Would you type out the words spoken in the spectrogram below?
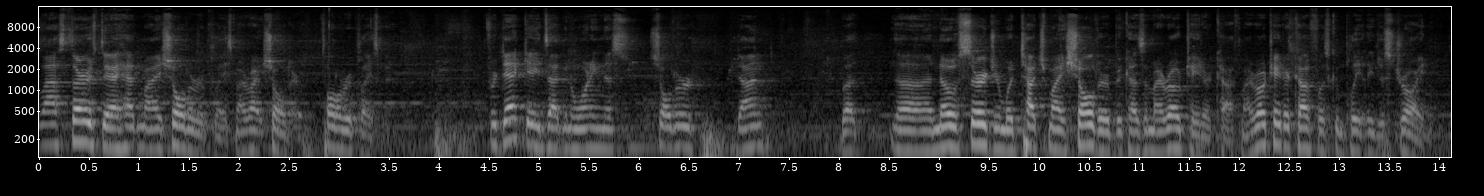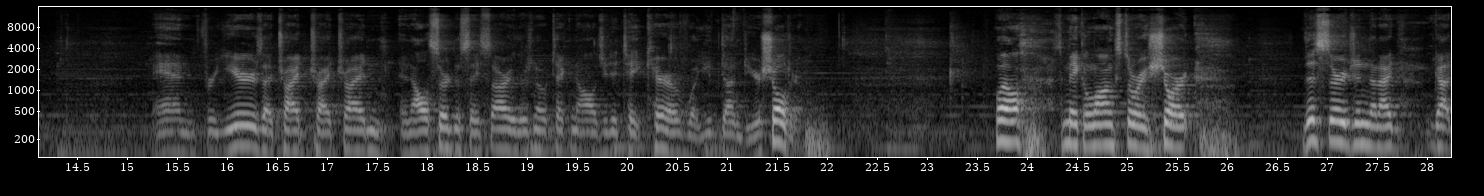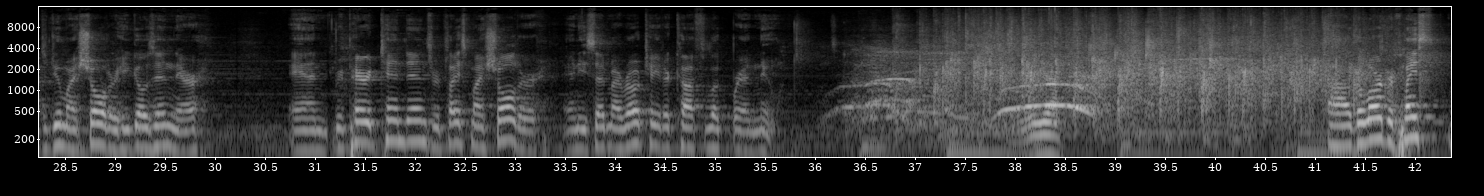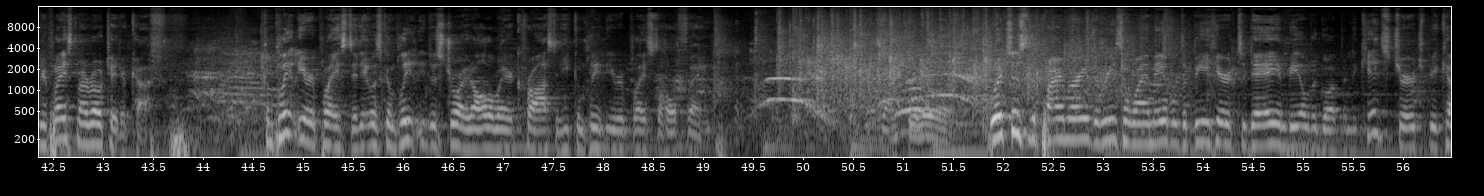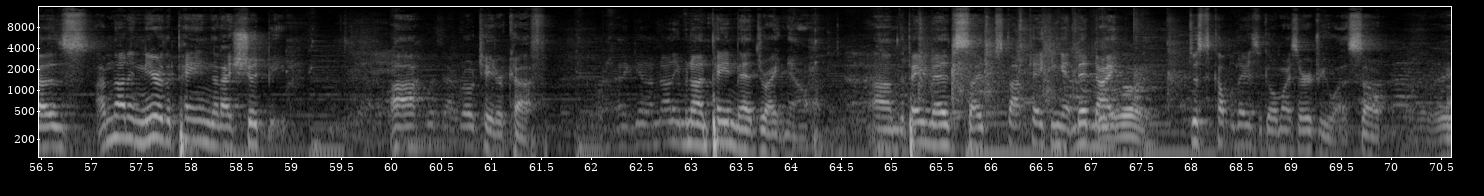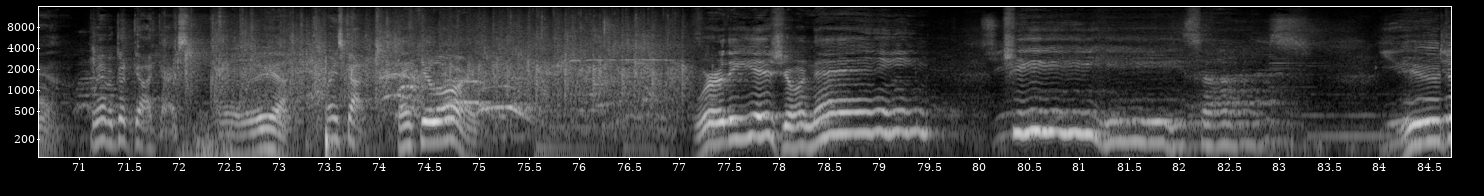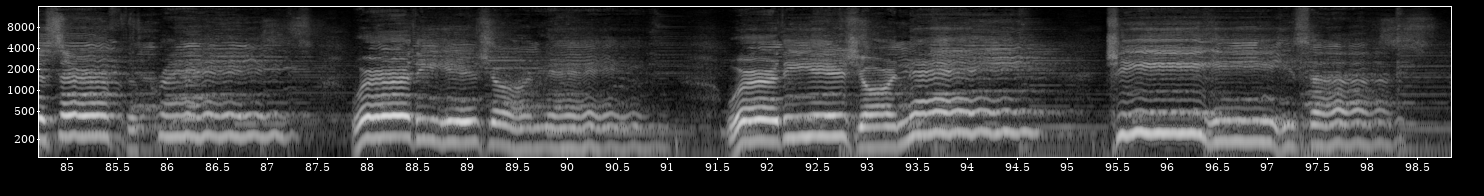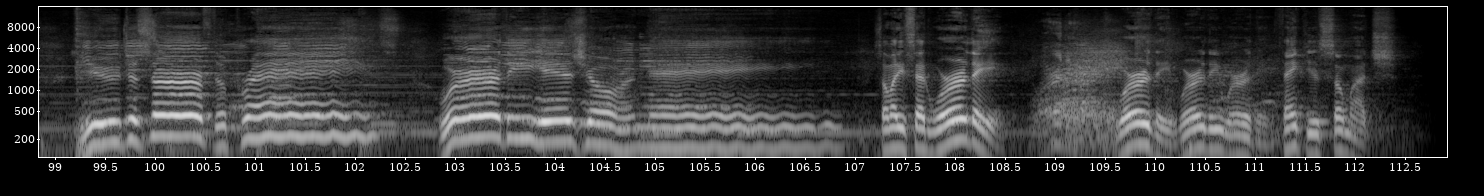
Last Thursday, I had my shoulder replaced, my right shoulder, total replacement. For decades, I've been wanting this shoulder done, but uh, no surgeon would touch my shoulder because of my rotator cuff. My rotator cuff was completely destroyed. And for years, I tried, tried, tried, and, and all surgeons say, sorry, there's no technology to take care of what you've done to your shoulder. Well, to make a long story short, this surgeon that I got to do my shoulder, he goes in there and repaired tendons, replaced my shoulder, and he said my rotator cuff looked brand new. Uh, the Lord replaced, replaced my rotator cuff. Completely replaced it. It was completely destroyed all the way across, and he completely replaced the whole thing. Which is the primary, the reason why I'm able to be here today and be able to go up into kids' church because I'm not in near the pain that I should be uh, with that rotator cuff. And again, I'm not even on pain meds right now. Um, the pain meds I stopped taking at midnight. Just a couple days ago, my surgery was. So Hallelujah. we have a good God, guys. Hallelujah. Praise God. Thank you, Lord. Worthy is your name, Jesus. Deserve the praise. Worthy is your name. Worthy is your name, Jesus. You deserve the praise. Worthy is your name. Somebody said, Worthy. Worthy. Worthy, worthy, worthy. Thank you so much.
